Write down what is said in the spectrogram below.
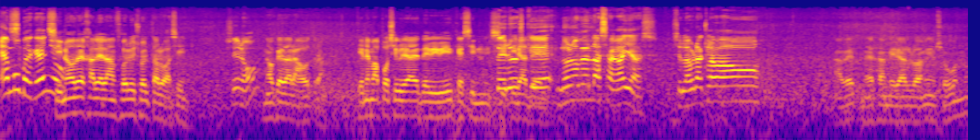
Es muy pequeño. Si no, déjale el anzuelo y suéltalo así. Sí, ¿no? No quedará otra. Tiene más posibilidades de vivir que sin si Pero es que no lo veo en las agallas. Se lo habrá clavado. A ver, me deja mirarlo a mí un segundo.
